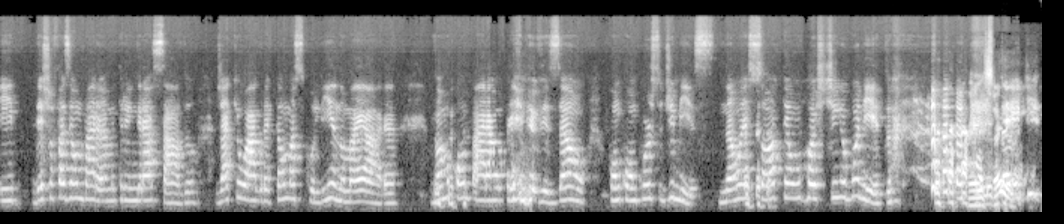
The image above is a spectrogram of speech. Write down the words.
E deixa eu fazer um parâmetro engraçado. Já que o agro é tão masculino, Mayara, vamos comparar o Prêmio Visão com o concurso de Miss. Não é só ter um rostinho bonito. É isso aí. tem, que,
